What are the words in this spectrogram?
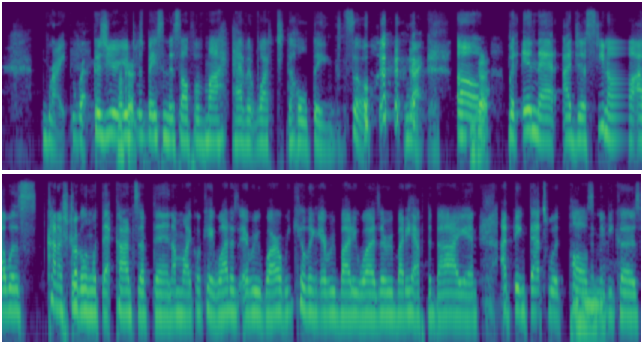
Right. Right. Because you're okay. you're just basing this off of my haven't watched the whole thing. So right. um, okay. but in that, I just, you know, I was kind of struggling with that concept. And I'm like, okay, why does every why are we killing everybody? Why does everybody have to die? And I think that's what paused mm-hmm. me because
